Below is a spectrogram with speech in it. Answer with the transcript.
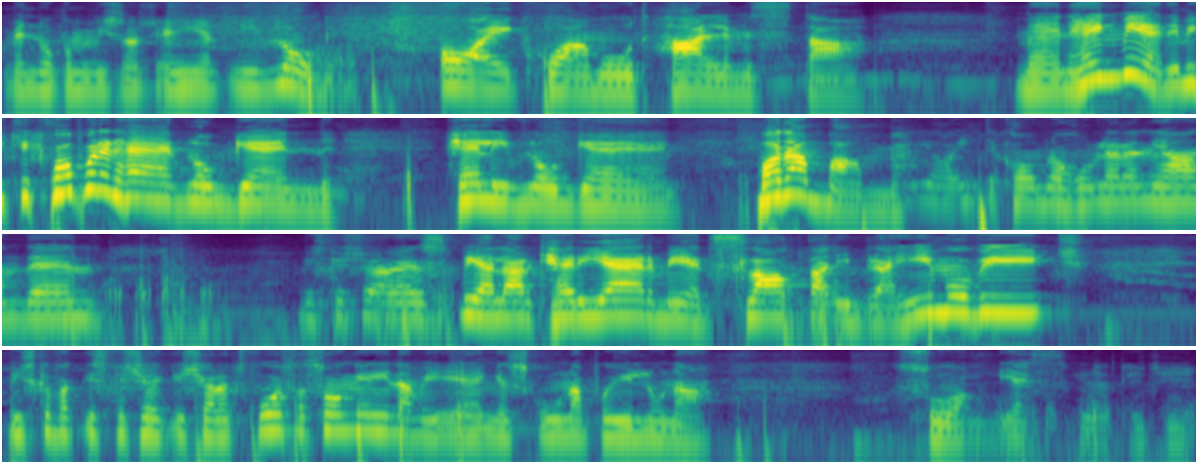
Men då kommer vi snart en helt ny vlogg. AIK mot Halmstad. Men häng med, det är mycket kvar på den här vloggen. Helgvloggen. Badam bam. Jag har inte kamerahållaren i handen. Vi ska köra en spelarkarriär med Zlatan Ibrahimovic. Vi ska faktiskt försöka köra två säsonger innan vi hänger skorna på hyllorna. Så, yes. Spelat lite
